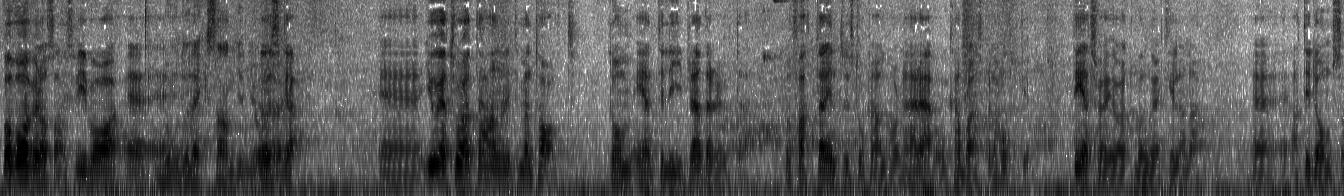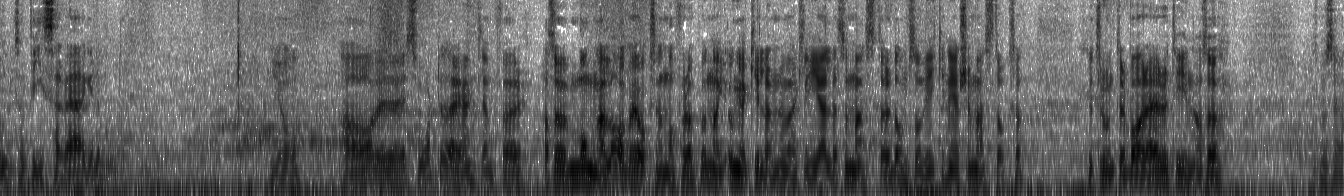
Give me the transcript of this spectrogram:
Var var vi någonstans? Vi var... Eh, Modo-Leksand, juniorer. Just det. Eh, jo, jag tror att det handlar lite mentalt. De är inte livrädda där ute. De fattar inte hur stort allvar det här är och kan bara spela hockey. Det tror jag gör att de unga killarna, eh, att det är de som liksom visar vägen i Modo. Ja. Ja, det är svårt det där egentligen. För alltså, många lag har ju också, när man får upp unga, unga killar när det verkligen gäller som mest, då är det de som viker ner sig mest också. Du tror inte det bara är rutin? Alltså, vad ska man säga?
